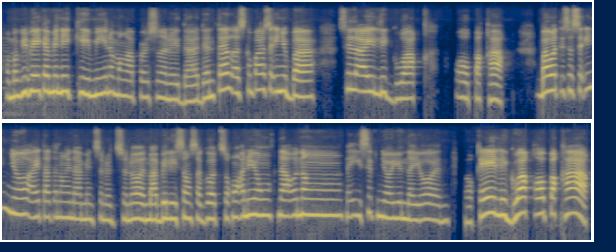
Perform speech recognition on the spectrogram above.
O magbibigay kami ni Kimi ng mga personalidad. Then tell us kung para sa inyo ba sila ay ligwak o pakak. Bawat isa sa inyo ay tatanungin namin sunod-sunod. Mabilis ang sagot. So kung ano yung naunang naisip nyo, yun na yun. Okay, ligwak o pakak?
